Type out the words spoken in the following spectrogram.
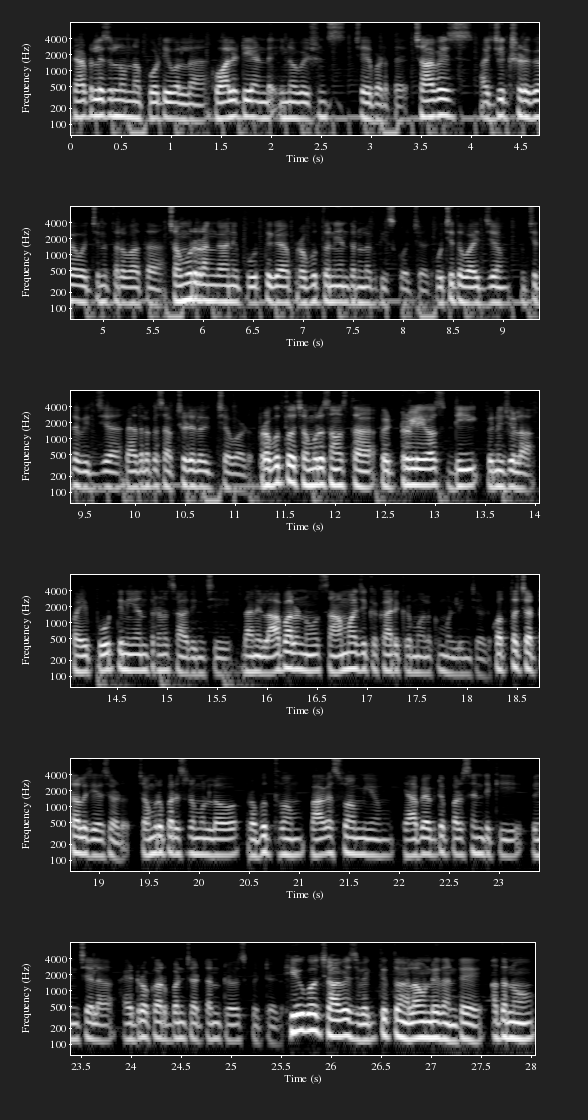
క్యాపిటలిజం లో ఉన్న పోటీ వల్ల క్వాలిటీ అండ్ ఇన్నోవేషన్స్ చేయబడతాయి చావేజ్ అధ్యక్షుడిగా వచ్చిన తర్వాత చమురు రంగాన్ని పూర్తిగా ప్రభుత్వ నియంత్రణలోకి తీసుకొచ్చాడు ఉచిత వైద్యం ఉచిత విద్య పేదలకు సబ్సిడీలు ఇచ్చేవాడు. ప్రభుత్వ చమురు సంస్థ పెట్రోలియోస్ డి వెనుజులా పై పూర్తి నియంత్రణ సాధించి దాని లాభాలను సామాజిక కార్యక్రమాలకు మళ్ళించాడు. కొత్త చట్టాలు చేశాడు. చమురు పరిశ్రమల్లో ప్రభుత్వం భాగస్వామ్యం యాభై ఒకటి పర్సెంట్కి పెంచేలా హైడ్రోకార్బన్ చట్టాన్ని ప్రవేశపెట్టాడు. హ్యూగో చావేజ్ వ్యక్తిత్వం ఎలా ఉండేదంటే అతను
